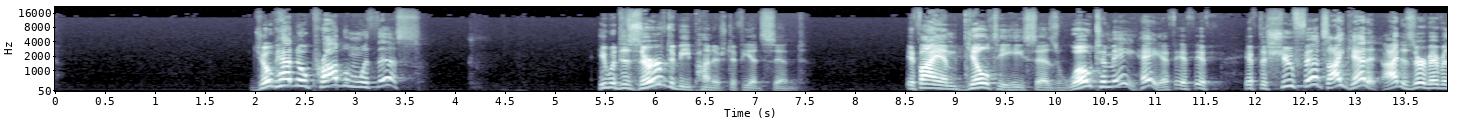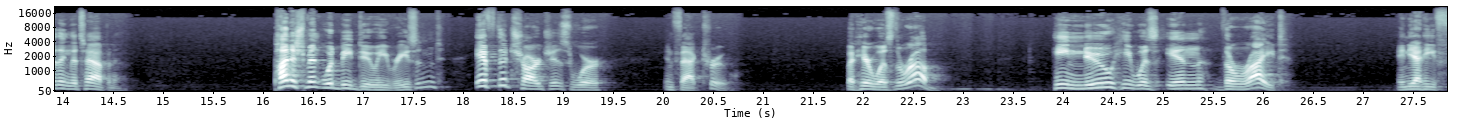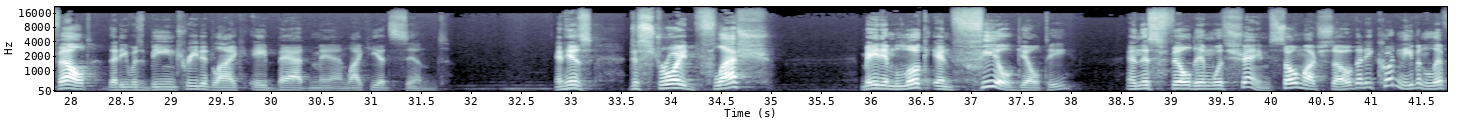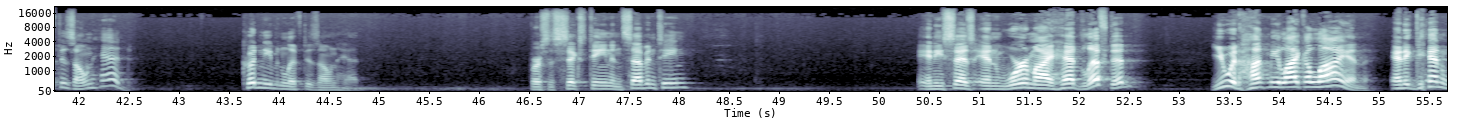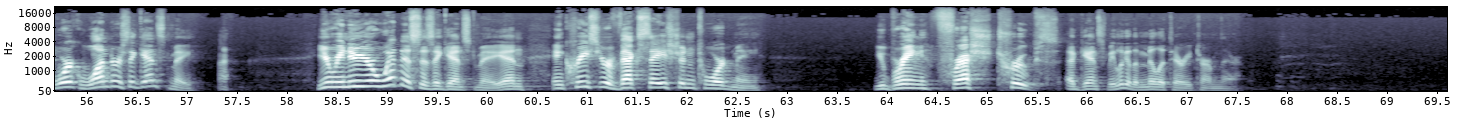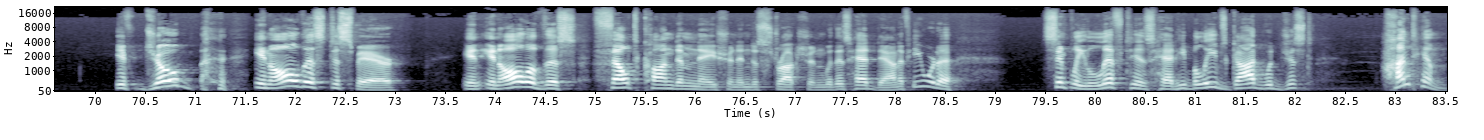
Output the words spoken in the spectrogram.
Job had no problem with this. He would deserve to be punished if he had sinned. If I am guilty, he says, woe to me. Hey, if, if, if, if the shoe fits, I get it. I deserve everything that's happening. Punishment would be due, he reasoned, if the charges were in fact true. But here was the rub he knew he was in the right, and yet he felt that he was being treated like a bad man, like he had sinned. And his destroyed flesh made him look and feel guilty, and this filled him with shame, so much so that he couldn't even lift his own head. Couldn't even lift his own head. Verses 16 and 17. And he says, And were my head lifted, you would hunt me like a lion, and again work wonders against me. You renew your witnesses against me and increase your vexation toward me. You bring fresh troops against me. Look at the military term there. If Job, in all this despair, in, in all of this felt condemnation and destruction with his head down, if he were to simply lift his head, he believes God would just hunt him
